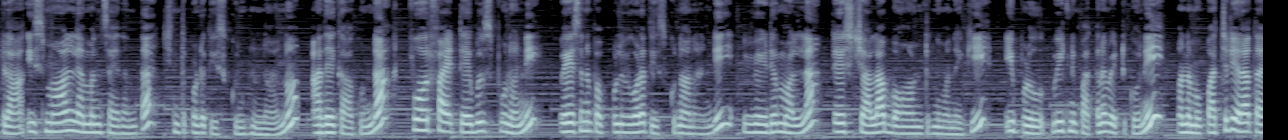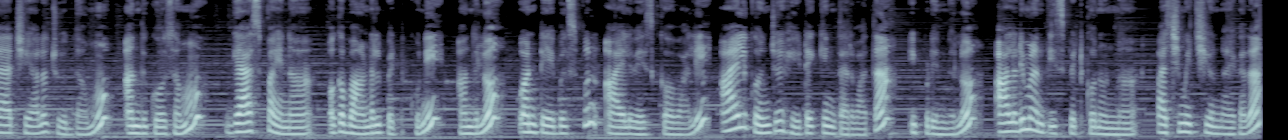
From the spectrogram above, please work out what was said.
ఇక్కడ ఈ స్మాల్ లెమన్ సైజ్ అంతా చింతపండు తీసుకుంటున్నాను. అదే కాకుండా ఫోర్ ఫైవ్ టేబుల్ స్పూన్ అని వేసిన పప్పులు కూడా తీసుకున్నానండి. ఇవి వేయడం వల్ల టేస్ట్ చాలా బాగుంటుంది మనకి. ఇప్పుడు వీటిని పక్కన పెట్టుకొని మనము పచ్చడి ఎలా తయారు చేయాలో చూద్దాము. అందుకోసము గ్యాస్ పైన ఒక బాండల్ పెట్టుకుని అందులో వన్ టేబుల్ స్పూన్ ఆయిల్ వేసుకోవాలి. ఆయిల్ కొంచెం హీట్ ఎక్కిన తర్వాత ఇప్పుడు ఇందులో ఆల్రెడీ మనం తీసి పెట్టుకొని ఉన్న పచ్చిమిర్చి ఉన్నాయి కదా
